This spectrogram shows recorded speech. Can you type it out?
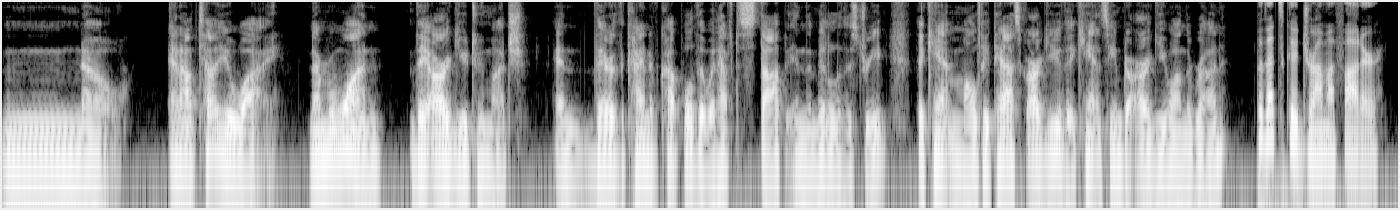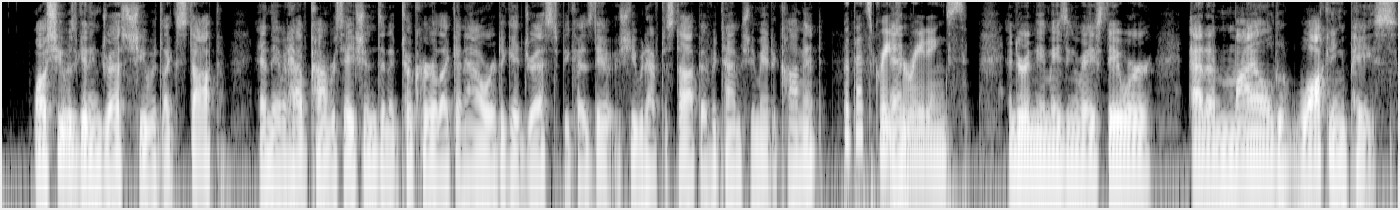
No. And I'll tell you why. Number 1, they argue too much and they're the kind of couple that would have to stop in the middle of the street. They can't multitask argue. They can't seem to argue on the run. But that's good drama fodder. While she was getting dressed, she would like stop and they would have conversations and it took her like an hour to get dressed because they, she would have to stop every time she made a comment. But that's great and, for ratings. And during the amazing race, they were at a mild walking pace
